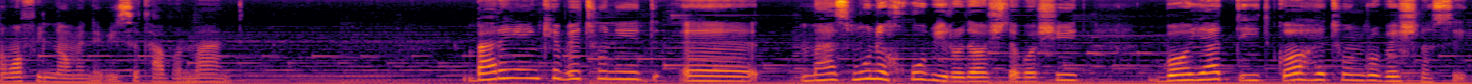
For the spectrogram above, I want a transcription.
شما فیلمنامه نویس توانمند. برای اینکه بتونید مضمون خوبی رو داشته باشید باید دیدگاهتون رو بشناسید.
